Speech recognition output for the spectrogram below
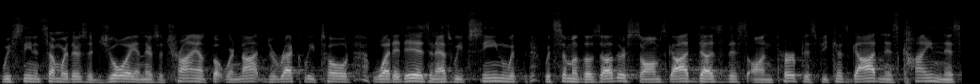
we've seen it somewhere there's a joy and there's a triumph, but we're not directly told what it is. And as we've seen with, with some of those other Psalms, God does this on purpose because God, in His kindness,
